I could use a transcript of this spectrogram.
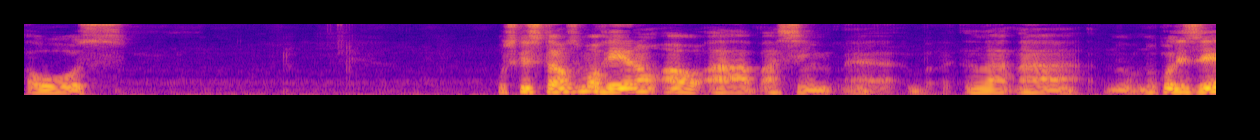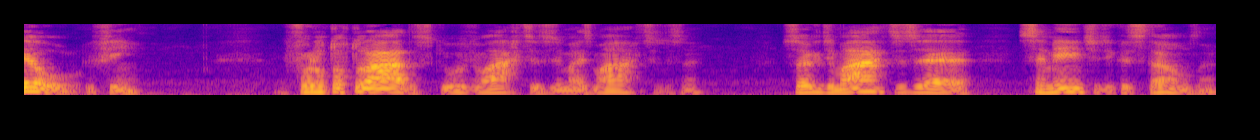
os, os cristãos morreram ao, a, assim, é, na, na, no, no, Coliseu, enfim, foram torturados, que houve mártires e mais mártires, né? Sangue de mártires é semente de cristãos, né?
